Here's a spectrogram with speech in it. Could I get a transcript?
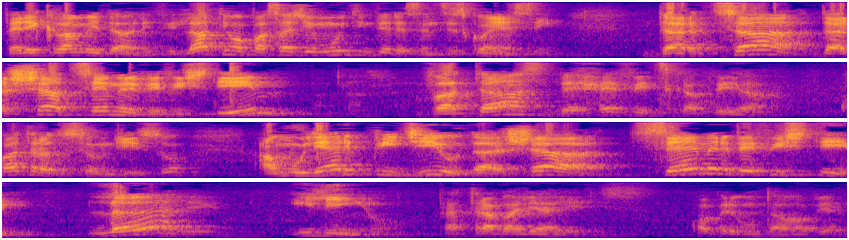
Perek Lamedalef. Lá tem uma passagem muito interessante, vocês conhecem. Dartza darshat semer vefishtim vatas behefetz kapea. Qual a tradução disso? A mulher pediu darshat semer vefishtim, lã e linho, para trabalhar eles. Qual a pergunta óbvia?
